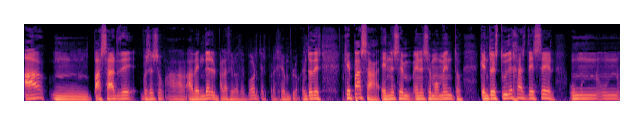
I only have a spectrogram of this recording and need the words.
a mm, pasar de, pues eso, a, vender el Palacio de los Deportes, por ejemplo. Entonces, ¿qué pasa en ese, en ese momento? Que entonces tú dejas de ser unos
